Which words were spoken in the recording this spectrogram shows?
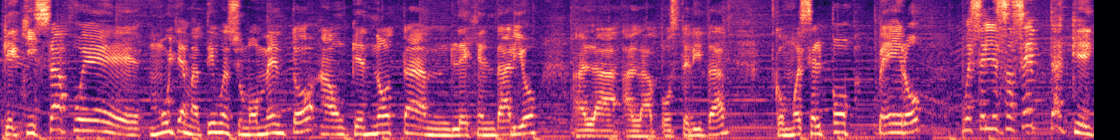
que quizá fue muy llamativo en su momento, aunque no tan legendario a la, a la posteridad como es el pop, pero pues se les acepta que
